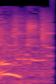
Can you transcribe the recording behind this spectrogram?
Woo!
